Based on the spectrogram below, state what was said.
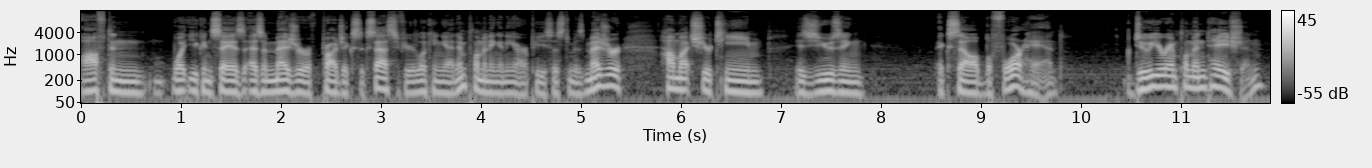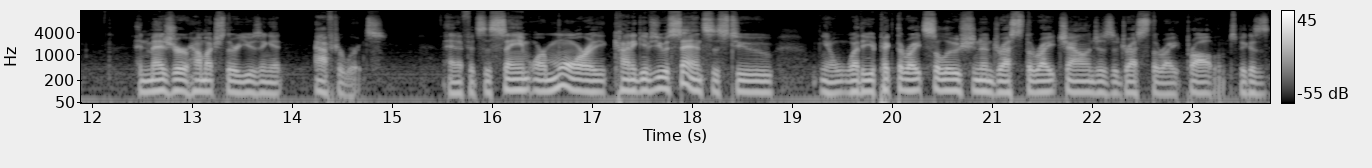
Often, what you can say is, as a measure of project success, if you're looking at implementing an ERP system, is measure how much your team is using Excel beforehand, do your implementation, and measure how much they're using it afterwards. And if it's the same or more, it kind of gives you a sense as to, you know, whether you pick the right solution, address the right challenges, address the right problems. Because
